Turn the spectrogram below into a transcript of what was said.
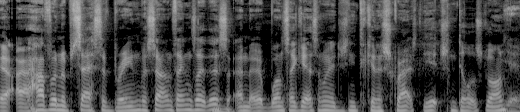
I I have an obsessive brain with certain things like this, Mm. and uh, once I get something, I just need to kind of scratch the itch until it's gone. Yeah.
